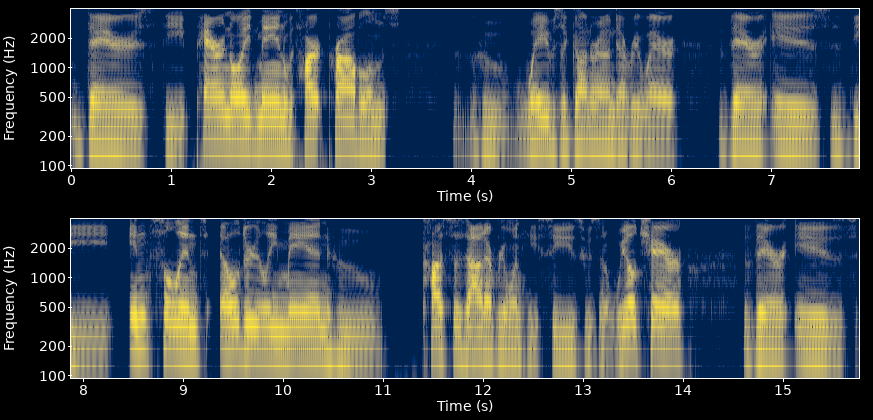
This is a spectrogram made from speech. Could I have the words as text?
there's the paranoid man with heart problems who waves a gun around everywhere there is the insolent elderly man who cusses out everyone he sees who's in a wheelchair there is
